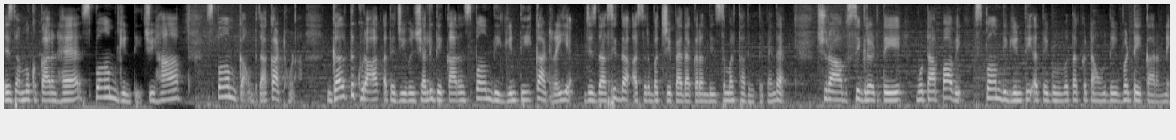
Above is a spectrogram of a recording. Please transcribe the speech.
ਇਸ ਦਾ ਮੁੱਖ ਕਾਰਨ ਹੈ ਸਪਰਮ ਗਿਣਤੀ। ਜੀ ਹਾਂ ਸਪਰਮ ਕਾਊਂਟ ਦਾ ਘੱਟ ਹੋਣਾ। ਗਲਤ ਖੁਰਾਕ ਅਤੇ ਜੀਵਨ ਸ਼ੈਲੀ ਦੇ ਕਾਰਨ ਸਪਰਮ ਦੀ ਗਿਣਤੀ ਘਟ ਰਹੀ ਹੈ ਜਿਸ ਦਾ ਸਿੱਧਾ ਅਸਰ ਬੱਚੇ ਪੈਦਾ ਕਰਨ ਦੀ ਸਮਰੱਥਾ ਦੇ ਉੱਤੇ ਪੈਂਦਾ ਹੈ। ਸ਼ਰਾਬ, ਸਿਗਰਟ ਤੇ ਮੋਟਾਪਾ ਵੀ ਸਪਰਮ ਦੀ ਗਿਣਤੀ ਅਤੇ ਗੁਣਵੱਤਾ ਘਟਾਉਣ ਦੇ ਵੱਡੇ ਕਾਰਨ ਨੇ।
